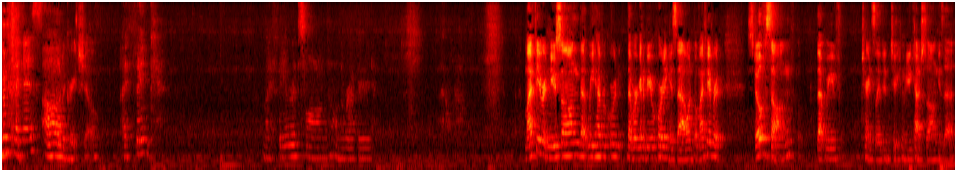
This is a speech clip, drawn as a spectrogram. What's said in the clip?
Goodness. Um, What a great show. I think my favorite song on the record. I don't know. My favorite new song that we have recorded that we're going to be recording is that one. But my favorite stove song that we've translated to a community couch song is a.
